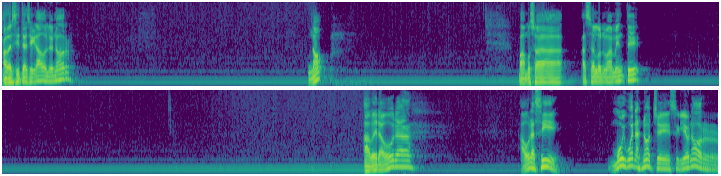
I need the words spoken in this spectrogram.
A ver si te ha llegado, Leonor. No. Vamos a hacerlo nuevamente. A ver ahora. Ahora sí. Muy buenas noches, Leonor.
